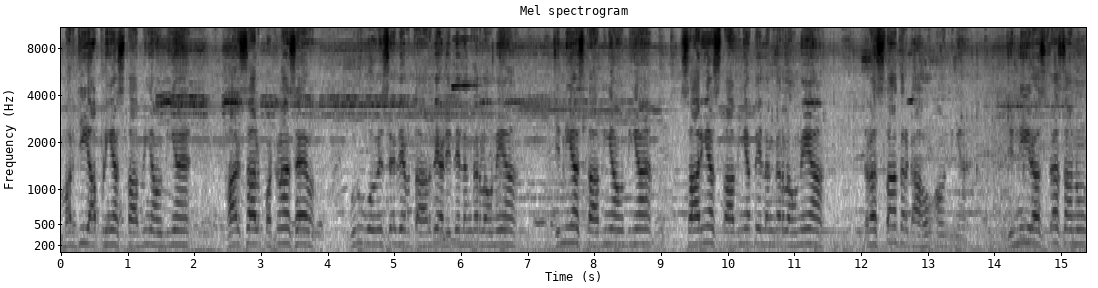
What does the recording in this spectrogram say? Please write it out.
ਮਰਜ਼ੀ ਆਪਣੀਆਂ ਸਤਾਬੀਆਂ ਆਉਂਦੀਆਂ ਹਰ ਸਾਲ ਪਟਨਾ ਸਾਹਿਬ ਗੁਰੂ ਗੋਬਿੰਦ ਸਿੰਘ ਦੇ ਅਵਤਾਰ ਦਿਹਾੜੇ ਤੇ ਲੰਗਰ ਲਾਉਨੇ ਆ ਜਿੰਨੀਆਂ ਸਤਾਬੀਆਂ ਆਉਂਦੀਆਂ ਸਾਰੀਆਂ ਸਤਾਬੀਆਂ ਤੇ ਲੰਗਰ ਲਾਉਨੇ ਆ ਰਸਤਾ ਦਰਗਾਹੋਂ ਆਉਂਦੀਆਂ। ਜਿੰਨੀ ਰਸਤਾ ਸਾਨੂੰ,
